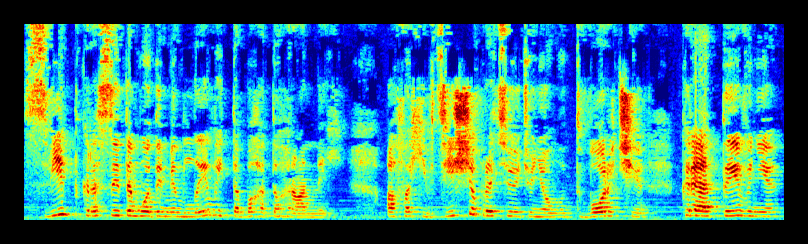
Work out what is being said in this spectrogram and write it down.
Світ краси та моди мінливий та багатогранний, а фахівці, що працюють у ньому, творчі, креативні,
